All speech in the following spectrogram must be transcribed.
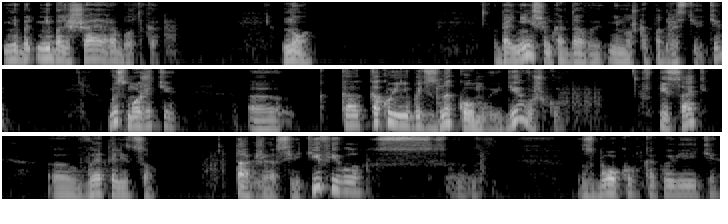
небольшая работка. Но в дальнейшем, когда вы немножко подрастете, вы сможете э, какую-нибудь знакомую девушку вписать э, в это лицо. Также осветив его сбоку, как вы видите,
